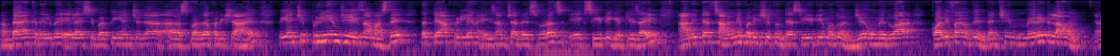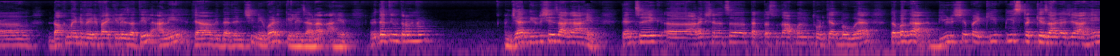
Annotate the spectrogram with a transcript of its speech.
bank railway L I C भरती यांच्या ज्या स्पर्धा परीक्षा आहेत तर यांची प्रिलियम जी एक्झाम असते तर त्या प्रिलियम एक्झामच्या बेसवरच एक सी टी घेतली जाईल. आणि त्या चालणी परीक्षेतून त्या सी ई मधून जे उमेदवार क्वालिफाय होतील त्यांचे मेरिट लावून डॉक्युमेंट व्हेरीफाय केले जातील आणि त्या विद्यार्थ्यांची निवड केली जाणार आहे. विद्यार्थी मित्रांनो ज्या दीडशे जागा आहेत त्यांचं एक आरक्षणाचं तक्ता सुद्धा आपण थोडक्यात बघूया. तर बघा दीडशे पैकी तीस टक्के जागा ज्या आहे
